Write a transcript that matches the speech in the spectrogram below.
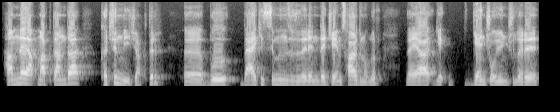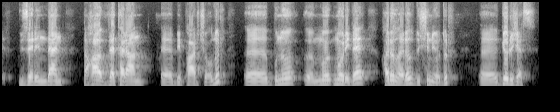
hamle yapmaktan da kaçınmayacaktır. E, bu belki Simmons üzerinde James Harden olur veya genç oyuncuları üzerinden daha veteran e, bir parça olur. E, bunu e, Mori de harıl harıl düşünüyordur. E, göreceğiz.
